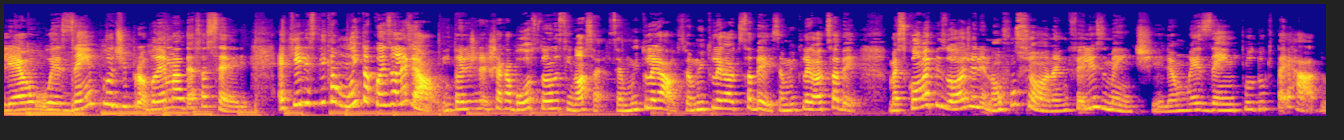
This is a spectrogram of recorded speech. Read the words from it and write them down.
Ele é o exemplo de problema dessa série. É que ele explica muita coisa legal. Então já- já acabou gostando assim, nossa, isso é muito legal, isso é muito legal de saber, isso é muito legal de saber. Mas como episódio ele não funciona, infelizmente. Ele é um exemplo do que tá errado.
